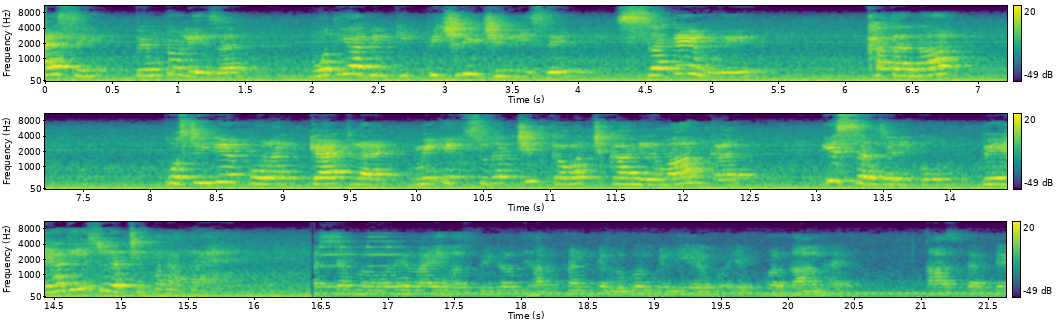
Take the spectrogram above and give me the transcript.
ऐसे पेंटो लेजर मोतियाबिंद की पिछली झिल्ली से सटे हुए खतरनाक पोस्टीरियर पोलर कैटरैक्ट में एक सुरक्षित कवच का निर्माण कर इस सर्जरी को बेहद ही सुरक्षित बनाता है। मेमोरियल आई हॉस्पिटल झारखंड के लोगों के लिए एक वरदान है। खास करके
